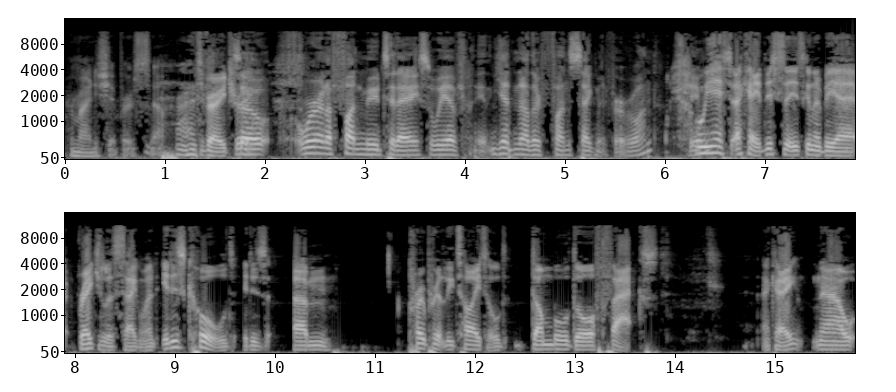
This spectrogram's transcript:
Hermione shippers. So that's very true. So we're in a fun mood today. So we have yet another fun segment for everyone. Oh yes, okay. This is going to be a regular segment. It is called. It is um, appropriately titled "Dumbledore Facts." Okay. Now,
